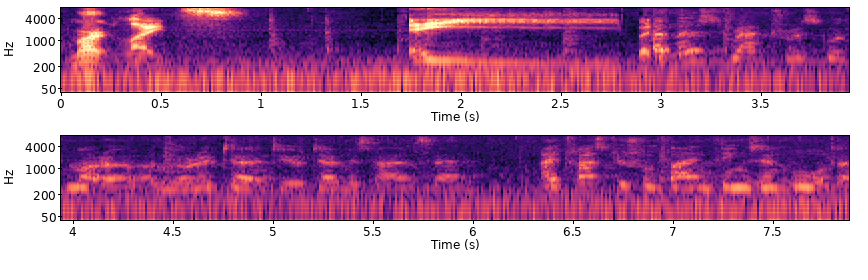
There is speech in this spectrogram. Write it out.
Smart lights. Hey, A buddy. most rapturous good morrow on your return to your domicile, sir. I trust you shall find things in order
